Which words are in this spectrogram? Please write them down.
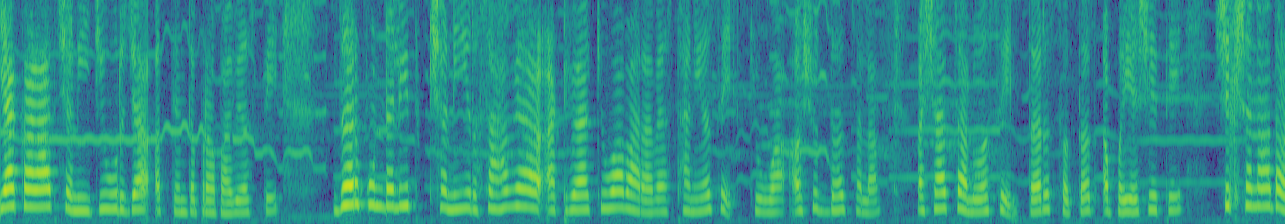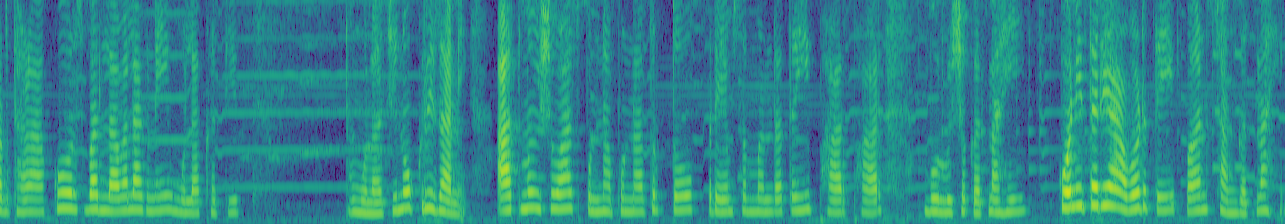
या काळात शनीची ऊर्जा अत्यंत प्रभावी असते. जर कुंडलीत क्षणी सहाव्या आठव्या किंवा बाराव्या स्थानी असेल किंवा अशुद्ध चला अशा चालू असेल तर सतत अपयश येते. शिक्षणात अडथळा कोर्स बदलावा लागणे मुलाखतीत मुलाची नोकरी जाणे आत्मविश्वास पुन्हा पुन्हा तुटतो प्रेमसंबंधातही फार फार बोलू शकत नाही. कोणीतरी आवडते पण सांगत नाही.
